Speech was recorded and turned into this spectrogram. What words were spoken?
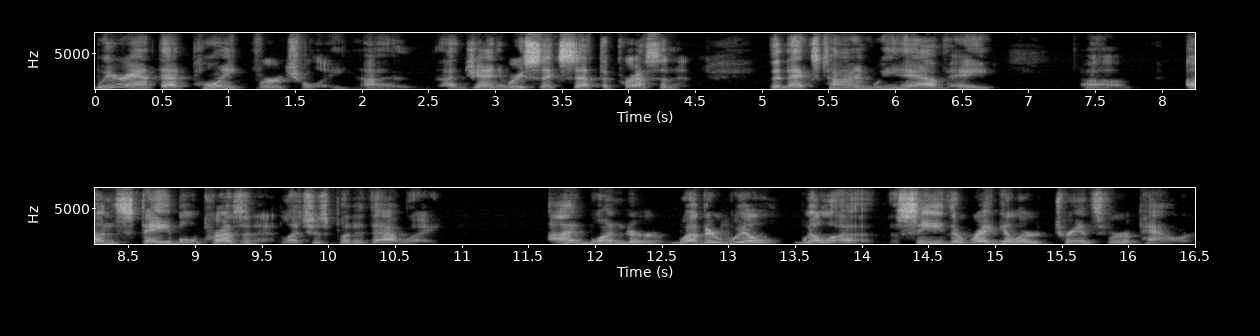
we're at that point virtually. Uh, uh, January 6th set the precedent. The next time we have a uh, unstable president, let's just put it that way, I wonder whether we'll we'll uh, see the regular transfer of power.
